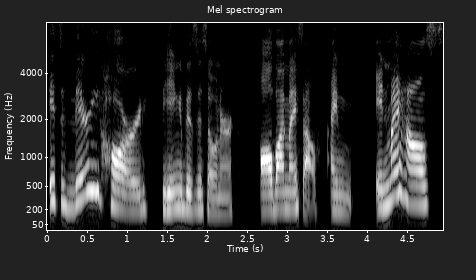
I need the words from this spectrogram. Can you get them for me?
it's very hard being a business owner all by myself. I'm in my house,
